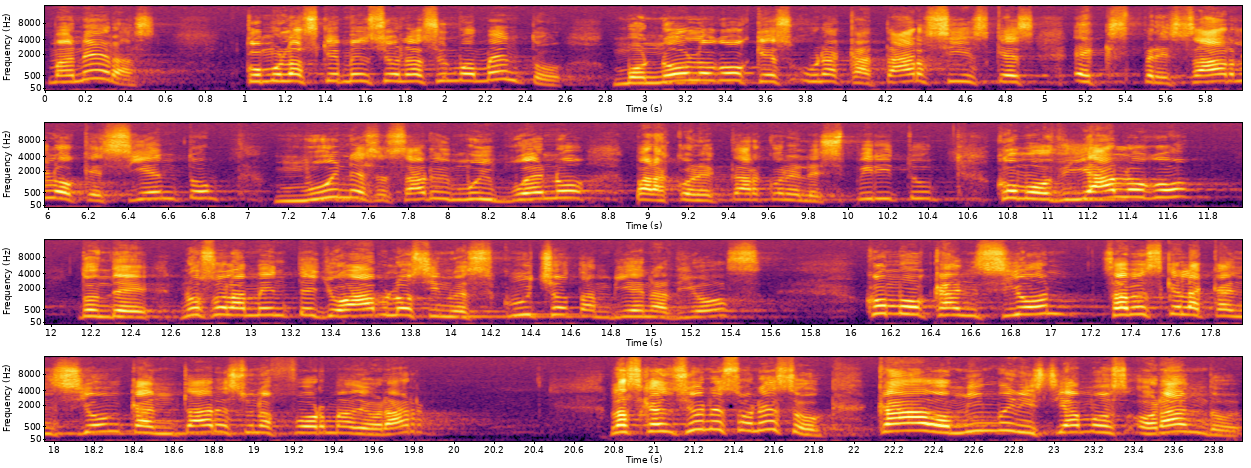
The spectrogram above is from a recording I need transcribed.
maneras como las que mencioné hace un momento. Monólogo, que es una catarsis, que es expresar lo que siento, muy necesario y muy bueno para conectar con el Espíritu. Como diálogo, donde no solamente yo hablo, sino escucho también a Dios. Como canción, ¿sabes que la canción cantar es una forma de orar? Las canciones son eso. Cada domingo iniciamos orando.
